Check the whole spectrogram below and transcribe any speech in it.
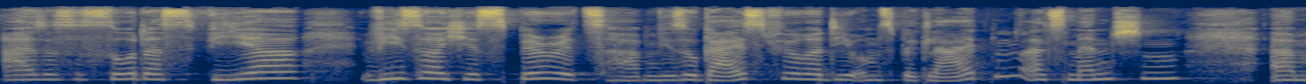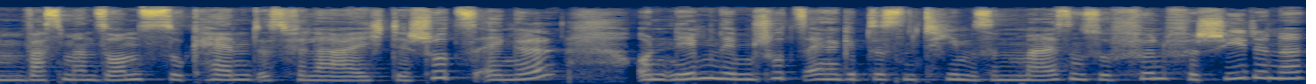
also es ist so, dass wir wie solche Spirits haben, wie so Geistführer, die uns begleiten als Menschen. Ähm, was man sonst so kennt, ist vielleicht der Schutzengel. Und neben dem Schutzengel gibt es ein Team. Es sind meistens so fünf verschiedene,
